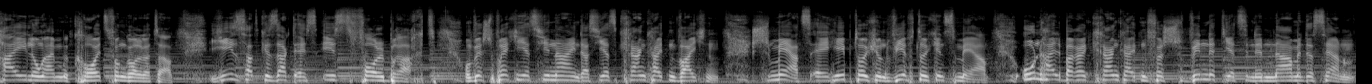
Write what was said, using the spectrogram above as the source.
Heilung am Kreuz von Golgatha. Jesus hat gesagt, es ist vollbracht. Und wir sprechen jetzt hinein, dass jetzt Krankheiten weichen. Schmerz erhebt euch und wirft euch ins Meer mehr. Unheilbare Krankheiten verschwindet jetzt in dem Namen des Herrn.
